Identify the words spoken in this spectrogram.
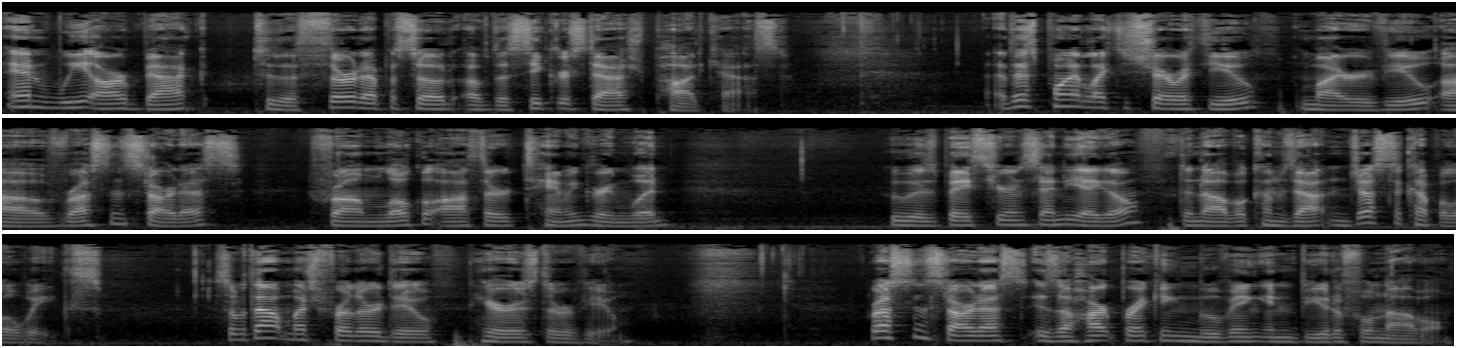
And we are back to the third episode of the Secret Stash podcast. At this point, I'd like to share with you my review of Rust and Stardust from local author Tammy Greenwood, who is based here in San Diego. The novel comes out in just a couple of weeks. So, without much further ado, here is the review. Rust and Stardust is a heartbreaking, moving, and beautiful novel.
